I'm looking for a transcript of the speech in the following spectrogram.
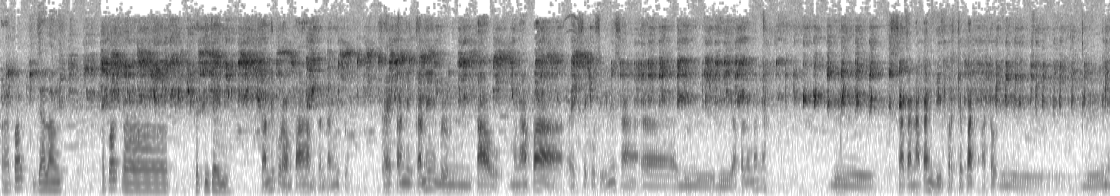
apa jalan apa eh, ketiga ini? Kami kurang paham tentang itu. Saya kami kami belum tahu mengapa eksekusi ini eh, di di apa namanya? Di seakan-akan dipercepat atau di di ini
